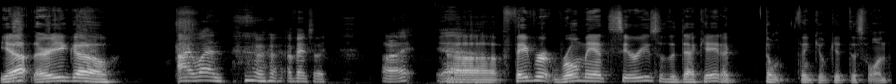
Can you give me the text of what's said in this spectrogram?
Yeah, there you go. I win eventually. All right. Yeah. Uh, favorite romance series of the decade? I don't think you'll get this one.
